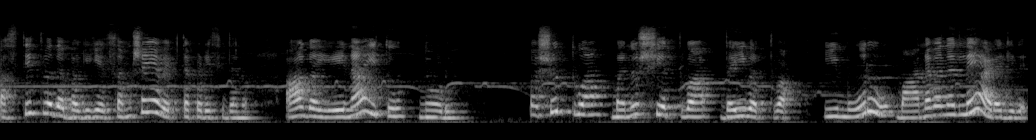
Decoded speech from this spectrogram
ಅಸ್ತಿತ್ವದ ಬಗೆಗೆ ಸಂಶಯ ವ್ಯಕ್ತಪಡಿಸಿದನು. ಆಗ ಏನಾಯಿತು ನೋಡು. ಪಶುತ್ವ, ಮನುಷ್ಯತ್ವ, ದೈವತ್ವ ಈ ಮೂರು ಮಾನವನಲ್ಲೇ ಅಡಗಿದೆ.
